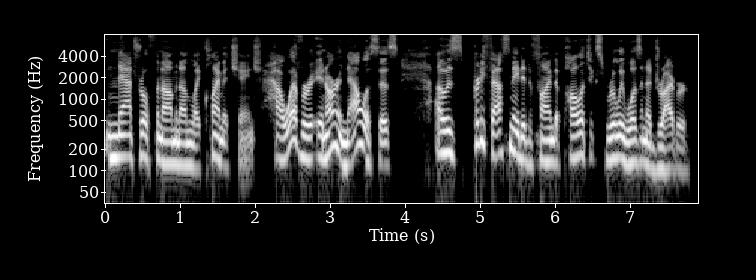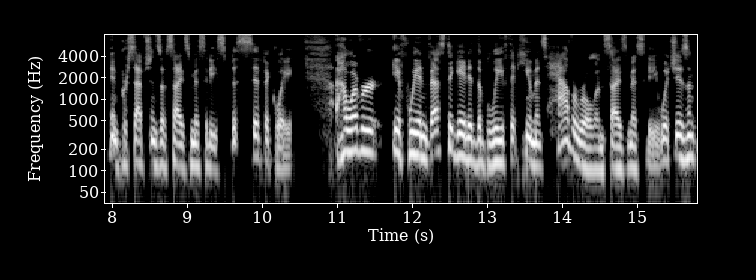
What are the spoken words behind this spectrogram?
natural phenomenon like climate change. However, in our analysis, I was pretty fascinated to find that politics really wasn't a driver in perceptions of seismicity specifically. However, if we investigated the belief that humans have a role in seismicity, which isn't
